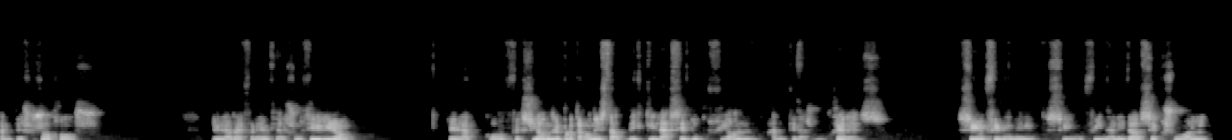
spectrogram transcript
ante sus ojos, en la referencia al suicidio, en la confesión del protagonista de que la seducción ante las mujeres, sin finalidad, sexual,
